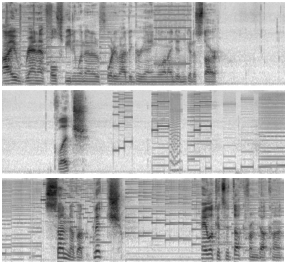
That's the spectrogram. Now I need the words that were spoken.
I ran at full speed and went out at a 45 degree angle and I didn't get a star. Glitch. Son of a glitch. Hey look, it's a duck from Duck Hunt.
